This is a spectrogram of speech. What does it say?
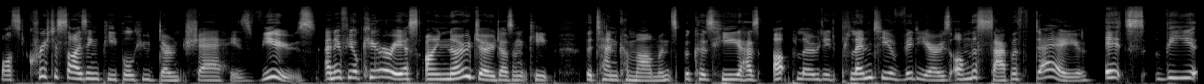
whilst criticizing people who don't share his views. And if you're curious, I know Joe doesn't keep the Ten Commandments because he has uploaded plenty of videos on the Sabbath day. It's the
